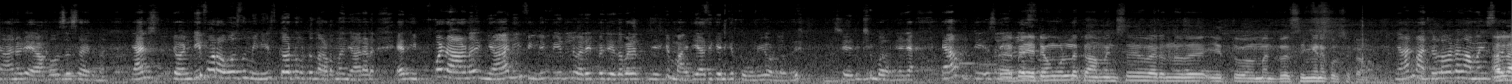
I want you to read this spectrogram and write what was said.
ഞാനൊരു എയർ ഹോസസ് ആയിരുന്നു. ഞാൻ twenty four hours mini skirt വിട്ട് നടന്ന ഞാനാണ്. ഇപ്പോഴാണ് ഞാൻ ഈ ഫിലിം ഫീൽഡിൽ വരെ ഇപ്പോൾ ചെയ്തപ്പോഴേ എനിക്ക് മര്യാദയ്ക്ക് എനിക്ക് തോന്നിയുള്ളത് ശരിക്കും പറഞ്ഞു ഞാൻ ഏറ്റവും കൂടുതൽ കമന്റ്സ് വരുന്നത് ഈ ഡ്രസ്സിങ്ങിനെ കുറിച്ചിട്ടാണോ? ഞാൻ മറ്റുള്ളവരുടെ കമന്റ്സ് അല്ല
